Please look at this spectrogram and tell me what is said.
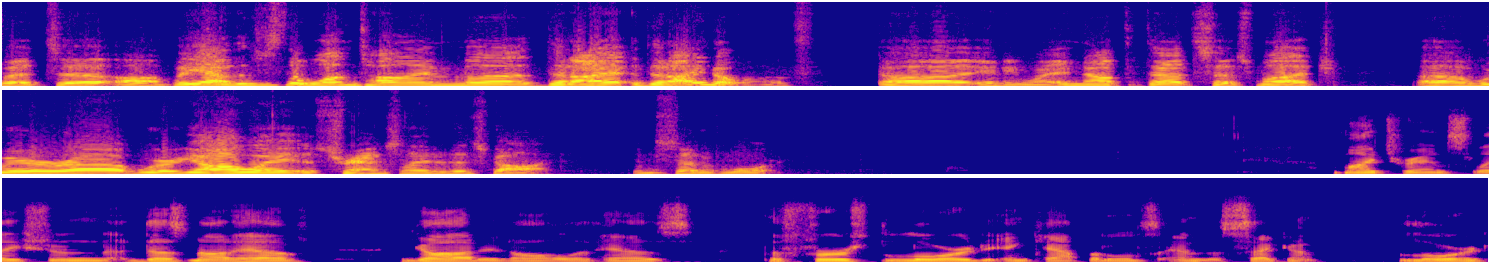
But uh, uh, but yeah, this is the one time uh, that I that I know of uh, anyway. Not that that says much. Uh, where uh, where Yahweh is translated as God instead of Lord. My translation does not have God at all. It has the first Lord in capitals and the second Lord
